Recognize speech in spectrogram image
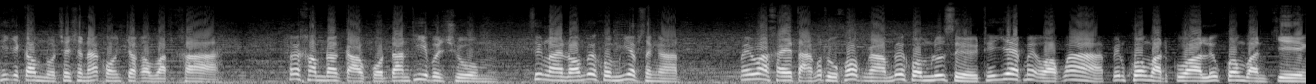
ที่จะกำหนดชัยชนะของจักรวรรดิค่ะถ้อยคำดังกล่าวกดดันที่ประชุม ซึ่งรายล้อมด้วยความเงียบสงัด ไม่ว่าใครต่างก็ถูกครอบงำด้วยความรู้สึกที่แยกไม่ออกว่าเป็นความหวาดกลัวหรือความหวั่นเกรง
